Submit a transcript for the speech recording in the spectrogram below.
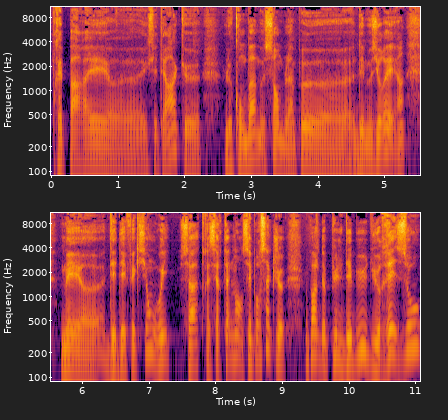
préparées, euh, etc., que le combat me semble un peu euh, démesuré. hein. Mais euh, des défections, oui, ça, très certainement. C'est pour ça que je, parle depuis le début du réseau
